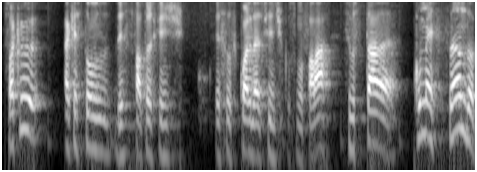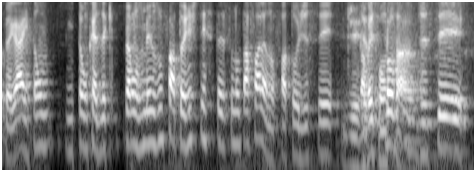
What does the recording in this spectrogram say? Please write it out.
Só que a questão desses fatores que a gente essas qualidades que a gente costuma falar, se você está começando a pegar, então, então quer dizer que pelo menos um fator a gente tem certeza que você não está falhando. O fator de ser. De talvez responsável. de ser.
